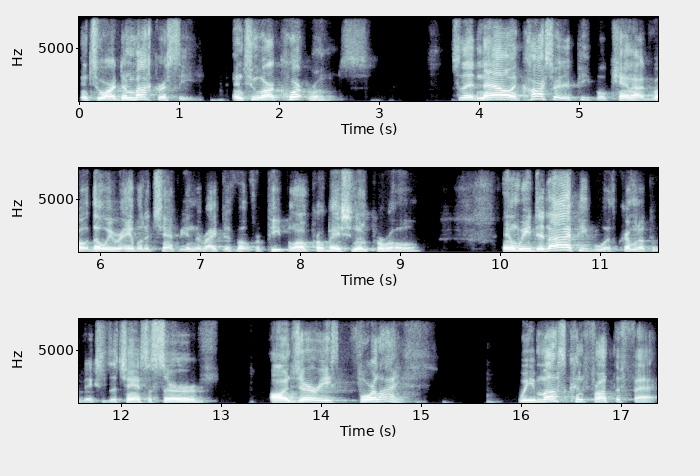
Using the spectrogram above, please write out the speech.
into our democracy, into our courtrooms so that now incarcerated people cannot vote, though we were able to champion the right to vote for people on probation and parole. And we deny people with criminal convictions a chance to serve on juries for life. We must confront the fact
